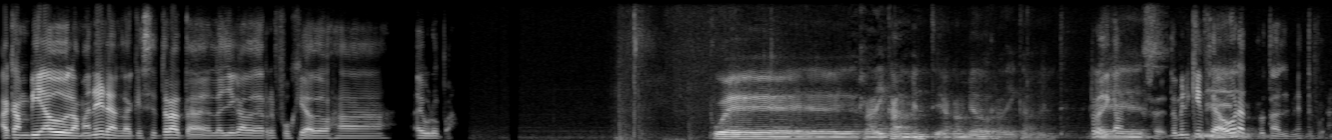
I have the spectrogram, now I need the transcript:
ha cambiado la manera en la que se trata la llegada de refugiados a Europa? Pues radicalmente, ha cambiado radicalmente. Radicalmente. 2015 ahora totalmente fuera.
